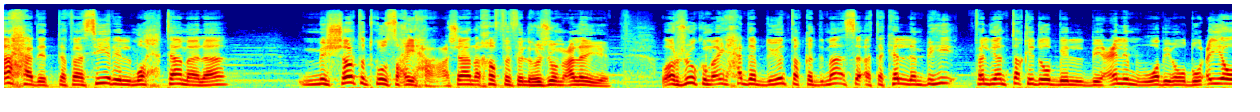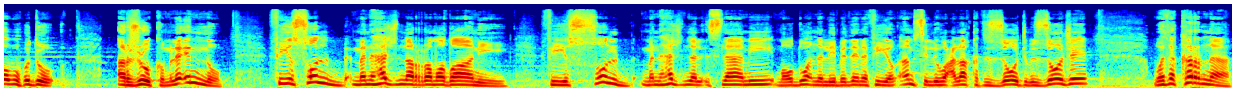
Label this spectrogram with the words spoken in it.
أحد التفاسير المحتملة. مش شرط تكون صحيحة عشان أخفف الهجوم علي. وأرجوكم أي حدا بده ينتقد ما سأتكلم به فلينتقده بعلم وبموضوعية وبهدوء. أرجوكم لأنه في صلب منهجنا الرمضاني في صلب منهجنا الإسلامي موضوعنا اللي بدينا فيه يوم أمس اللي هو علاقة الزوج بالزوجة. وذكرنا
